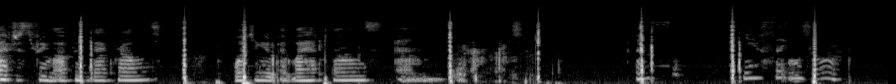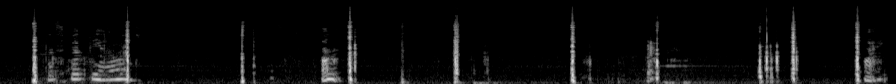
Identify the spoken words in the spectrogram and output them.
I have to stream up in the background, watching it with my headphones, and and a few things off. That's a bit behind. It's fun. Wait.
